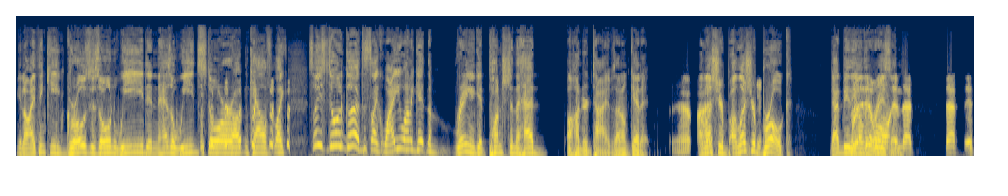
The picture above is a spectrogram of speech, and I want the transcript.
you know, I think he grows his own weed and has a weed store out in California. Like, so he's doing good. It's like, why you want to get in the ring and get punched in the head a hundred times? I don't get it. Yeah, I- Unless you're unless you're broke, that'd be the only well, reason. And that that it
